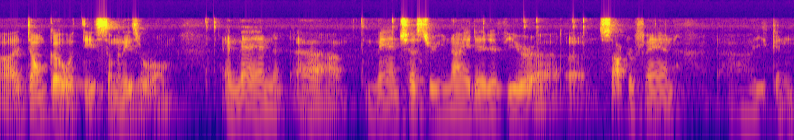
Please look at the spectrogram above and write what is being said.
Uh, don't go with these. Some of these are wrong. And then uh, Manchester United. If you're a, a soccer fan, uh, you can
